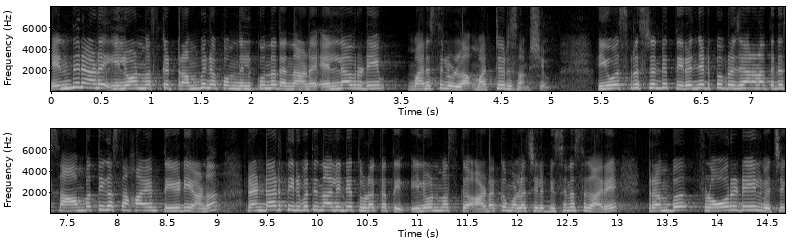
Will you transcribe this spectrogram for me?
എന്തിനാണ് ഇലോൺ മസ്ക് ട്രംപിനൊപ്പം നിൽക്കുന്നതെന്നാണ് എല്ലാവരുടെയും മനസ്സിലുള്ള മറ്റൊരു സംശയം. യു എസ് പ്രസിഡന്റ് തിരഞ്ഞെടുപ്പ് പ്രചാരണത്തിന് സാമ്പത്തിക സഹായം തേടിയാണ് രണ്ടായിരത്തി ഇരുപത്തിനാലിന്റെ തുടക്കത്തിൽ ഇലോൺ മസ്ക് അടക്കമുള്ള ചില ബിസിനസ്സുകാരെ ട്രംപ് ഫ്ലോറിഡയിൽ വെച്ച്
